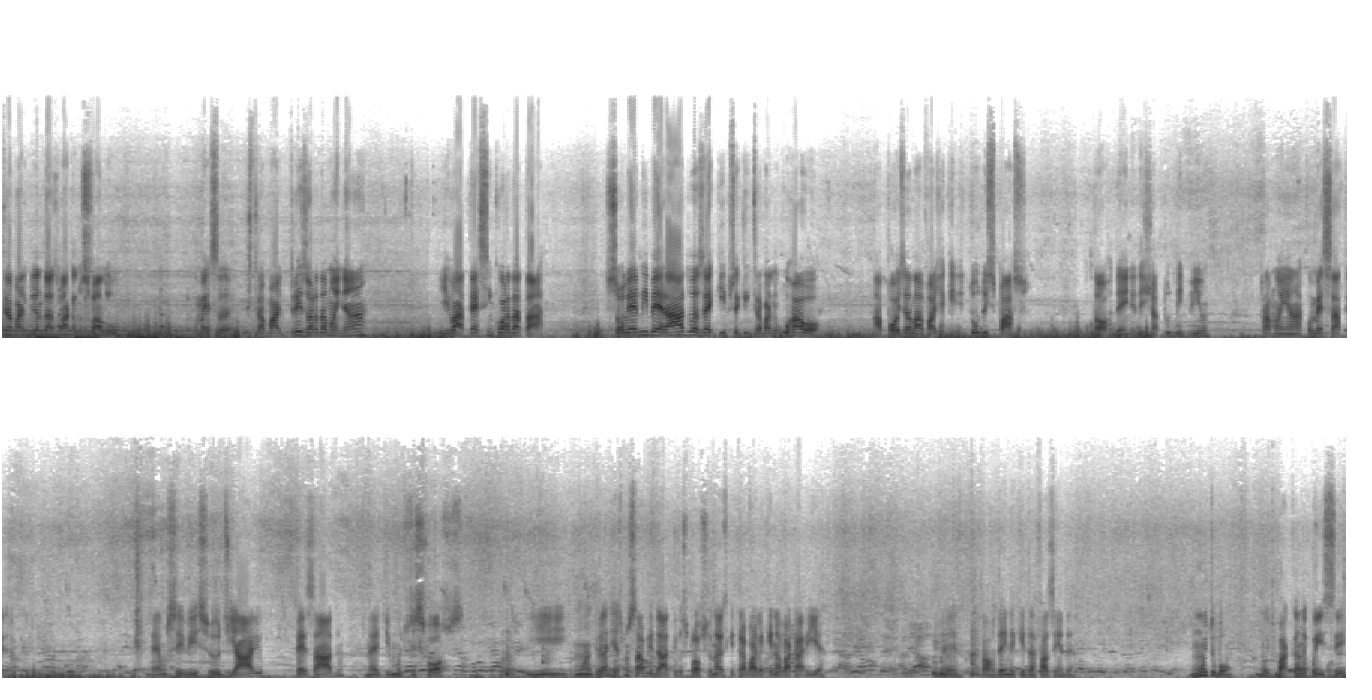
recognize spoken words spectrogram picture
trabalha cuidando das vacas nos falou. Começa os trabalhos 3 horas da manhã e vai até 5 horas da tarde. Só é liberado as equipes aqui que trabalham no curral, ó. Após a lavagem aqui de todo o espaço da ordem, deixar tudo limpinho para amanhã começar a É um serviço diário, pesado, né, de muitos esforços e uma grande responsabilidade pelos profissionais que trabalham aqui na vacaria, né, da ordem aqui da fazenda. Muito bom, muito bacana conhecer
